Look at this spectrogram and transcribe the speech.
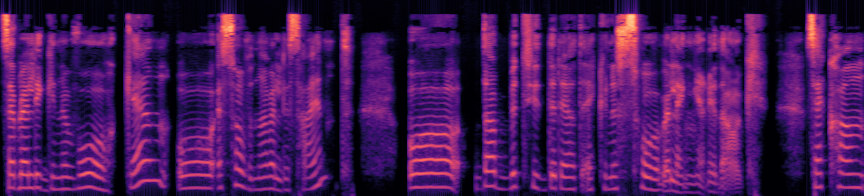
Så jeg ble liggende våken, og jeg sovna veldig seint. Og da betydde det at jeg kunne sove lenger i dag. Så jeg kan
